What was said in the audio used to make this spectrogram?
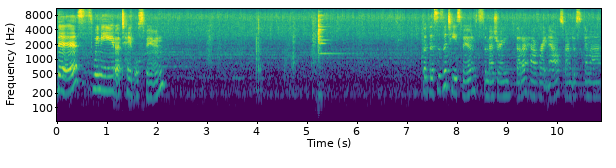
this, we need a tablespoon. But this is a teaspoon. It's the measuring that I have right now, so I'm just gonna,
